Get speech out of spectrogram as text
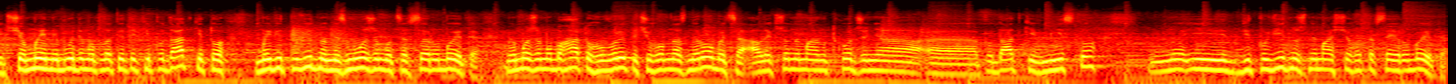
якщо ми не будемо платити ті податки, то ми відповідно не зможемо це все робити. Ми можемо багато говорити, чого в нас не робиться, але якщо немає надходження податків в місто. Ну і відповідно ж нема з чого це все і робити.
